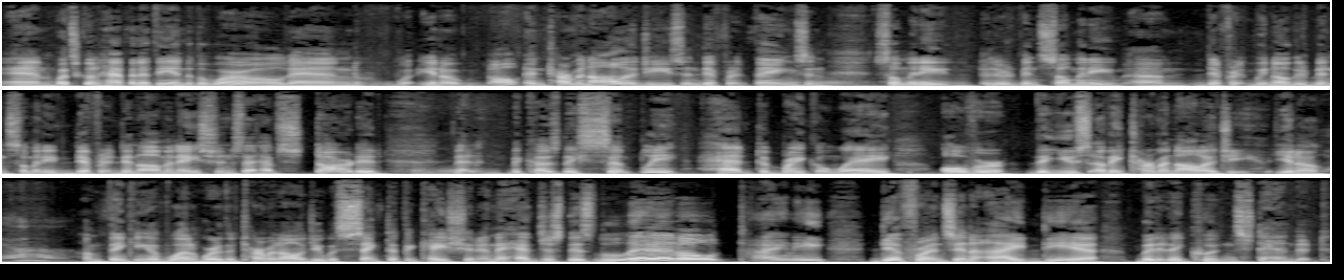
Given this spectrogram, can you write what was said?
and what's going to happen at the end of the world and what you know all and terminologies and different things and so many there's been so many um, different we know there's been so many different denominations that have started that because they simply had to break away over the use of a terminology you know Yeah. I'm thinking of one where the terminology was sanctification, and they had just this little tiny difference in idea, but they couldn't stand it.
